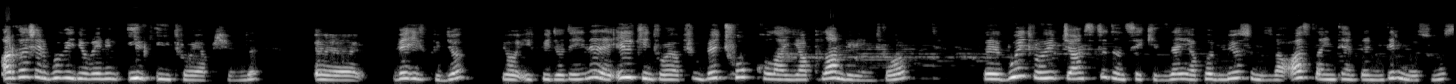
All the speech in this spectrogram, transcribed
Arkadaşlar bu video benim ilk intro yapışımdı. Ee, ve ilk video. Yok ilk video değil de ilk intro yapmışım ve çok kolay yapılan bir intro. E, bu introyu Jump Student 8'de yapabiliyorsunuz ve asla internetten indirmiyorsunuz.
